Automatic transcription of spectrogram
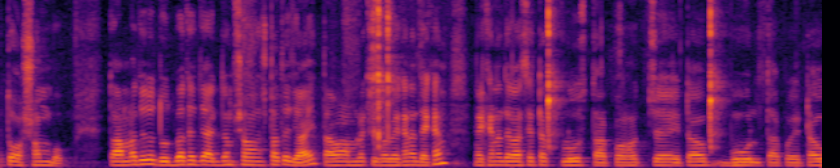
এত অসম্ভব। তো আমরা যদি দুধ ভাতের যে একদম সহজটাতে যাই, তাও আমরা কীভাবে এখানে দেখেন, এখানে দেওয়া আছে এটা ক্লোজ তারপর হচ্ছে এটাও ভুল, তারপর এটাও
